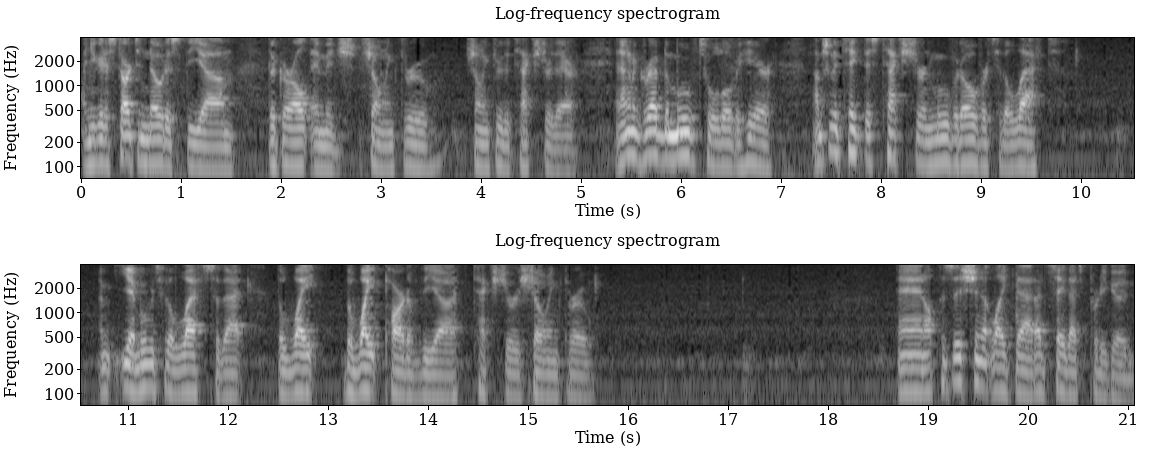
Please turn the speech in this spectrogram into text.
And you're going to start to notice the, um, the girl image showing through, showing through the texture there. And I'm going to grab the move tool over here. I'm just going to take this texture and move it over to the left. Um, yeah, move it to the left so that the white, the white part of the uh, texture is showing through and I'll position it like that. I'd say that's pretty good.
